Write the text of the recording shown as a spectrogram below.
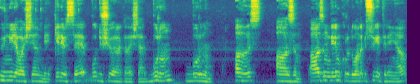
ünlüyle başlayan bir gelirse bu düşüyor arkadaşlar. Burun, burnum. Ağız, ağzım. Ağzım dilim kurudu bana bir su getirin ya.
